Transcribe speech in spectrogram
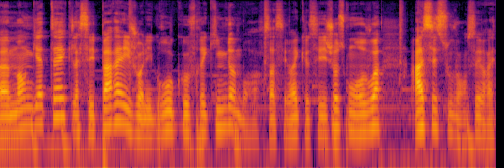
euh, Mangatech. Là, c'est pareil, je vois les gros coffrets Kingdom. Bon, alors ça, c'est vrai que c'est des choses qu'on revoit assez souvent, c'est vrai.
